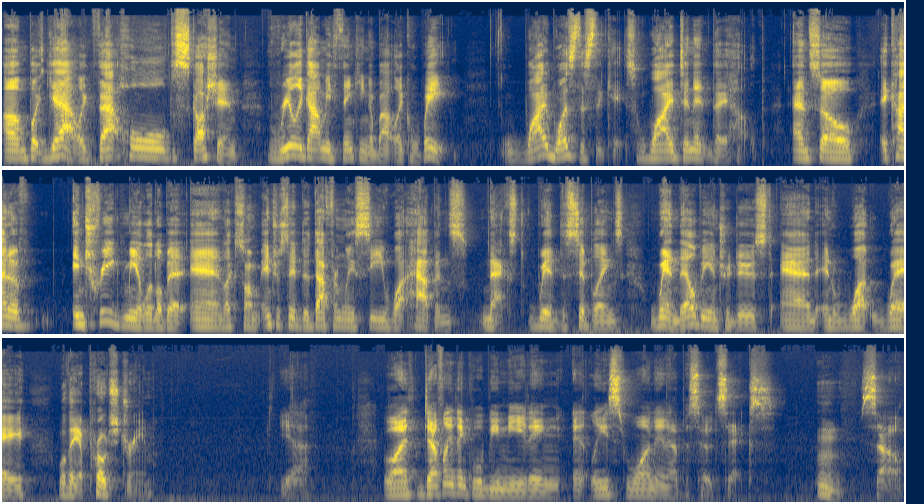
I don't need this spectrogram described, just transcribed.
Um, but yeah, like that whole discussion really got me thinking about like, wait, why was this the case? Why didn't they help? And so it kind of intrigued me a little bit and like so I'm interested to definitely see what happens next with the siblings when they'll be introduced and in what way will they approach Dream. yeah. Well i definitely think we'll be meeting at least one in episode six. So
